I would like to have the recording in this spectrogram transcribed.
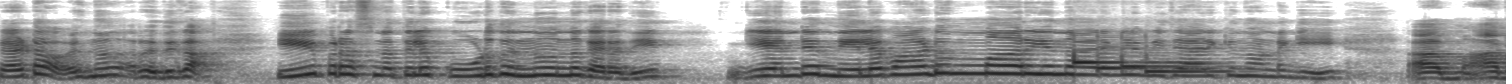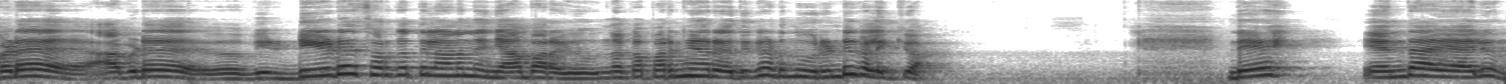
കേട്ടോ? എന്ന് ഋതിക ഈ പ്രശ്നത്തിൽ കൂടുതൽ എന്ന് കരുതി. എന്റെ നിലപാടും മാറി എന്ന് ആരെങ്കിലും വിചാരിക്കുന്നുണ്ടെങ്കിൽ അവിടെ അവിടെ വിഡ്ഡിയുടെ സ്വർഗത്തിലാണെന്ന് ഞാൻ പറയൂ എന്നൊക്കെ പറഞ്ഞ് ഋതിക കിടന്ന് ഉരുണ്ട് കളിക്കുക ദേ എന്തായാലും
